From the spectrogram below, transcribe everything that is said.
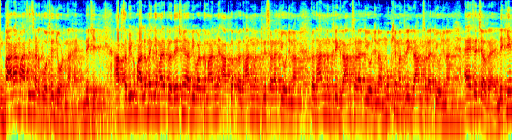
बारह बारहमासी सड़कों से जोड़ना है। देखिए, आप सभी को मालूम है कि हमारे प्रदेश में अभी वर्तमान में आपका प्रधानमंत्री सड़क योजना, प्रधानमंत्री ग्राम सड़क योजना योजना, मुख्यमंत्री ग्राम सड़क योजना, ऐसे चल रहा है। लेकिन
